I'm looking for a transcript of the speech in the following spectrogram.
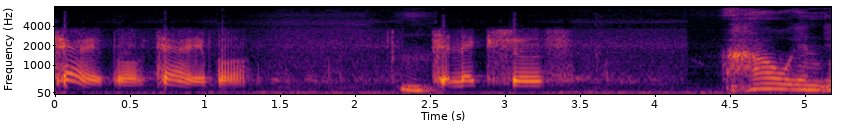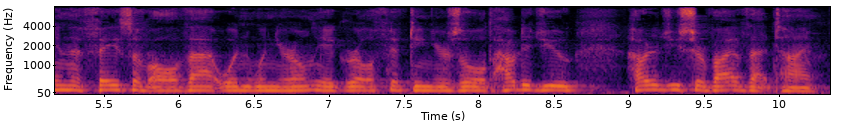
terrible, terrible. Mm. Selections. How, in, in the face of all that, when, when you're only a girl of 15 years old, how did you how did you survive that time?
